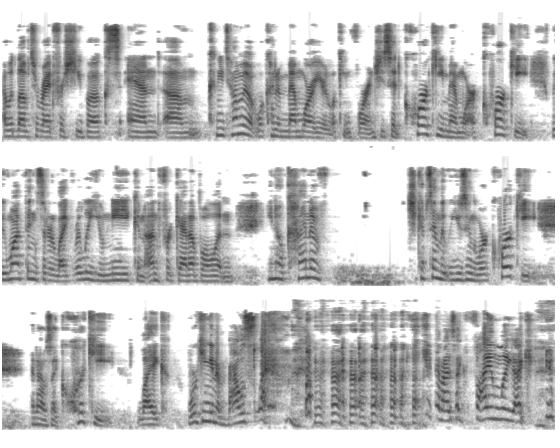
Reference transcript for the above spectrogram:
I would love to write for She Books. And um, can you tell me about what kind of memoir you're looking for? And she said, quirky memoir, quirky. We want things that are like really unique and unforgettable and, you know, kind of, she kept saying that we're using the word quirky. And I was like, quirky, like working in a mouse lab. and I was like, finally, I can.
